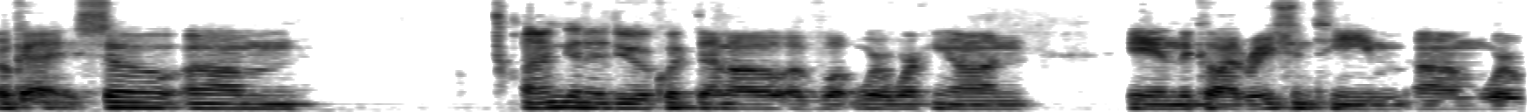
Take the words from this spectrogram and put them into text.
Okay, so um, I'm going to do a quick demo of what we're working on in the collaboration team, um, where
